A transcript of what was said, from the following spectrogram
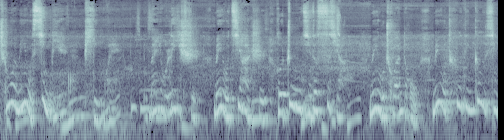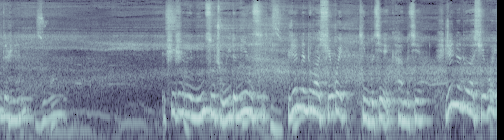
成为没有性别、品味、没有历史、没有价值和终极的思想、没有传统、没有特定个性的人。这是你民族主义的面子，人人都要学会听不见、看不见。人人都要学会，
